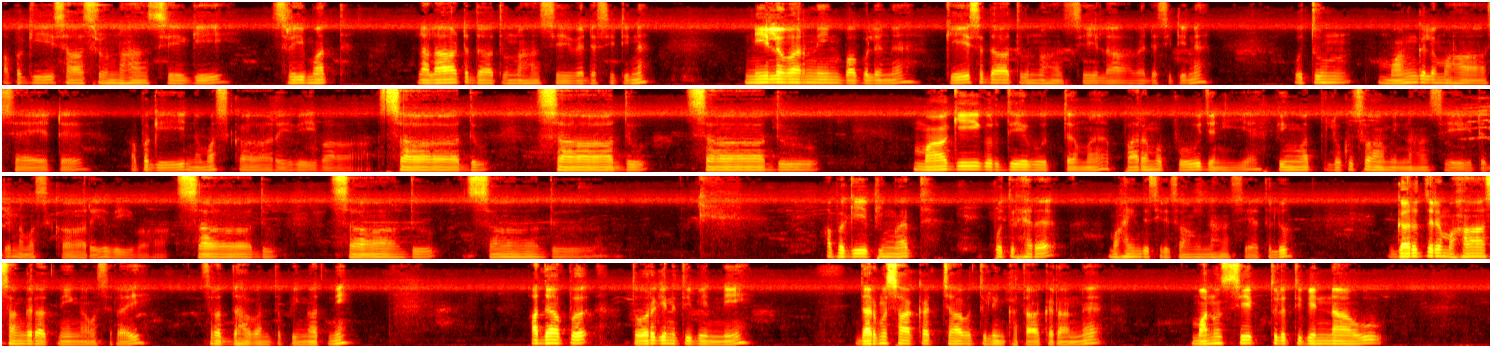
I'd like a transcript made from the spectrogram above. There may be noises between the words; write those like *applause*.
අපගේ ශාස්ත්‍රුන් වහන්සේගේ ශ්‍රීමත් ලලාට ධාතුන් වහන්සේ වැඩ සිටින නීල වර්ණයෙන් බබලන කේස ධාතුන් වහන්සේලා වැඩ සිටින උතුම් මංගල මහා සෑයට අපගේ নমස්කාරය වේවා. සාදු සාදු සාදු. මාගේ ගුරු දේවෝත්තම පරම පූජනීය පින්වත් ලොකු ස්වාමීන් වහන්සේටද নমස්කාරය වේවා. සාදු සාදු සාදු. අපගේ පින්වත් පොතුහැර මහින්ද සිරි ස්වාමීන් වහන්සේ ඇතුළු ගරුතර මහා සංඝරත්නයන් අවසරයි. ශ්‍රද්ධාවන්ත පින්වත්නි අද අප තෝරගෙන තිබෙන්නේ ධර්ම සාකච්ඡාව තුළින් කතා කරන්න මිනිස්සෙක් තුළ තිබෙන්නා වූ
